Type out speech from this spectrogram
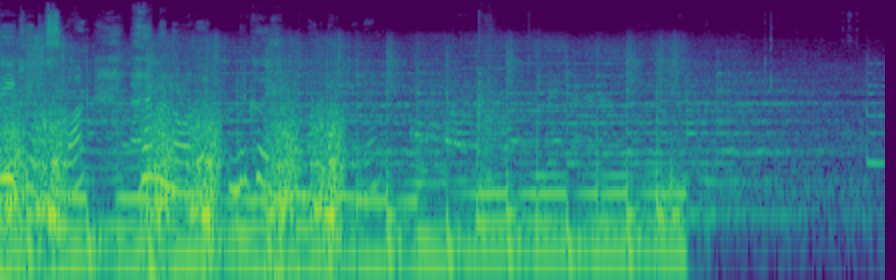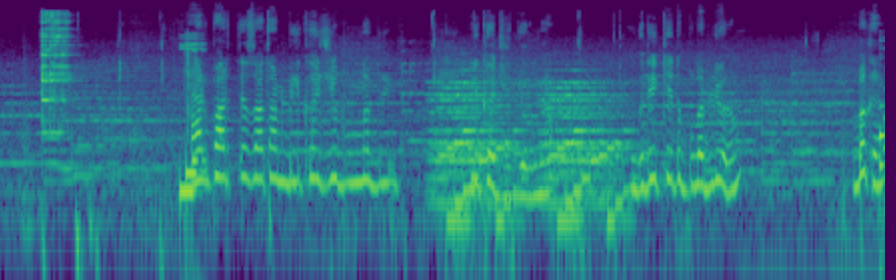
kedisi var. Hemen alayım. Bir kayıcığım var partide zaten bulunabilir. Birlik kayıcı diyorum ya. Gri kedi bulabiliyorum. Bakın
